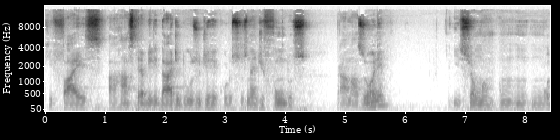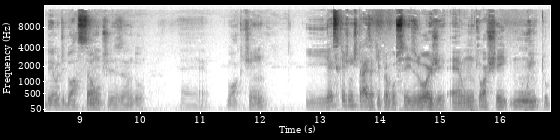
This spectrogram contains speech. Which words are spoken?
que faz a rastreabilidade do uso de recursos né, de fundos para a Amazônia. Isso é uma, um, um, modelo de doação utilizando é, blockchain. E esse que a gente traz aqui para vocês hoje é um que eu achei muito,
